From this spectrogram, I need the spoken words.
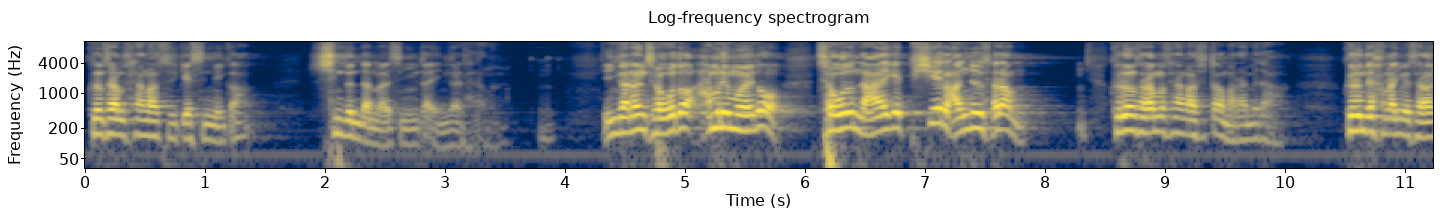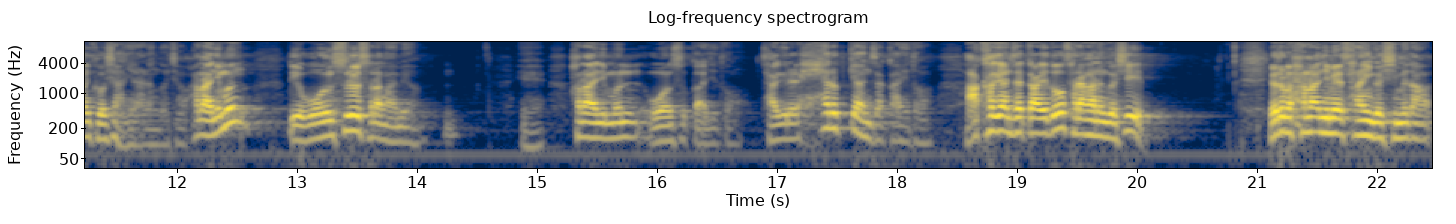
그런 사람 사랑할 수 있겠습니까? 힘든단 말씀입니다. 인간의 사랑은. 인간은 적어도 아무리 뭐해도 적어도 나에게 피해를 안 준 사람, 그런 사람은 사랑할 수 있다고 말합니다. 그런데 하나님의 사랑은 그것이 아니라는 거죠. 하나님은 네 원수를 사랑하며, 예, 하나님은 원수까지도 자기를 해롭게 한 자까지도 악하게 한 자까지도 사랑하는 것이 여러분 하나님의 사랑인 것입니다.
